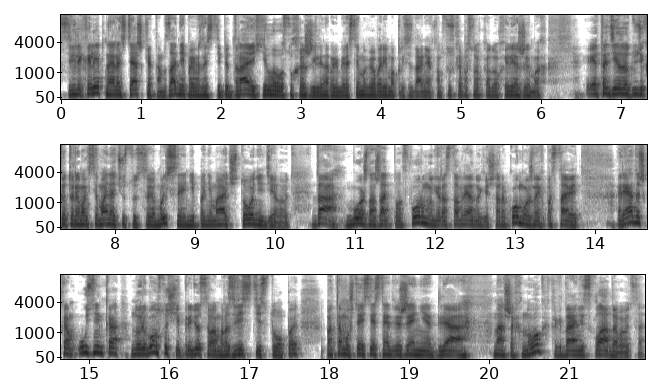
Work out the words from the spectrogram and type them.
с великолепной растяжкой там, задней поверхности бедра и хилого сухожилия, например, если мы говорим о приседаниях, там, с узкой постановкой ног или жимах. Это делают люди, которые максимально чувствуют свои мышцы, и они понимают, что они делают. Да, можно жать платформу, не расставляя ноги широко, можно их поставить рядышком, узенько, но в любом случае придется вам развести стопы, потому что естественное движение для наших ног, когда они складываются,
